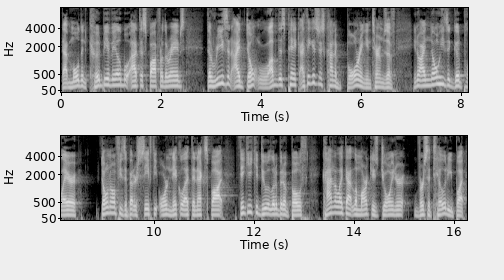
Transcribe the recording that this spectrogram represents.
that Molden could be available at the spot for the Rams. The reason I don't love this pick, I think it's just kind of boring in terms of, you know, I know he's a good player. Don't know if he's a better safety or nickel at the next spot. Think he could do a little bit of both. Kind of like that Lamarcus Joyner versatility, but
